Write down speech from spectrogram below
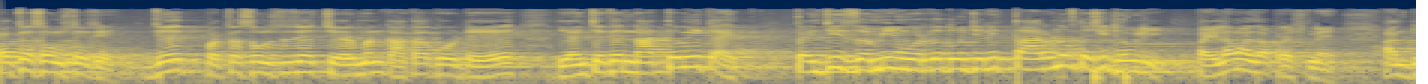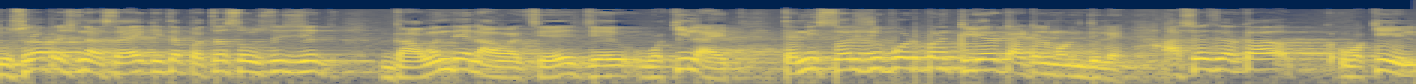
पतसंस्थेचे. जे पतसंस्थेचे चेअरमन काका कोटे यांचे ते नातेवाईक आहेत. त्यांची जमीन वर्ग दोनची तारणच कशी ठेवली? पहिला माझा प्रश्न आहे. आणि दुसरा प्रश्न असा आहे की त्या पतसंस्थेचे जे गावंदे नावाचे जे वकील आहेत त्यांनी सर्च रिपोर्ट पण क्लिअर टायटल म्हणून दिले असे जर का वकील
